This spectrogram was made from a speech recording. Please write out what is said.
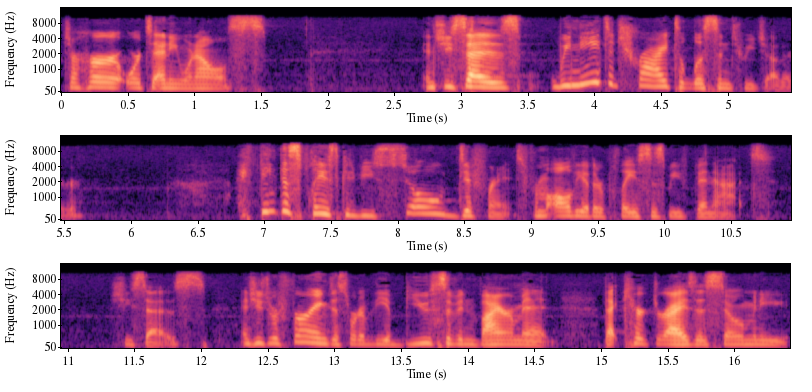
to her or to anyone else. And she says, We need to try to listen to each other. I think this place could be so different from all the other places we've been at, she says. And she's referring to sort of the abusive environment that characterizes so many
